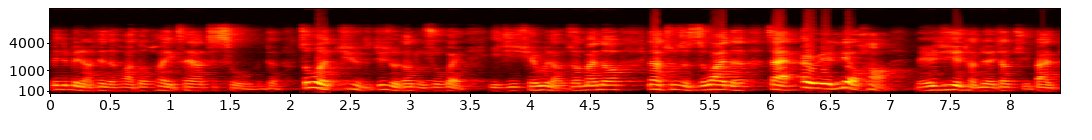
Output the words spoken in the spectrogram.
面对面聊天的话，都欢迎参加支持我们的中文基础的基础当读书会以及全部导读专班哦。那除此之外呢，在二月六号，每日经济学团队将举办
